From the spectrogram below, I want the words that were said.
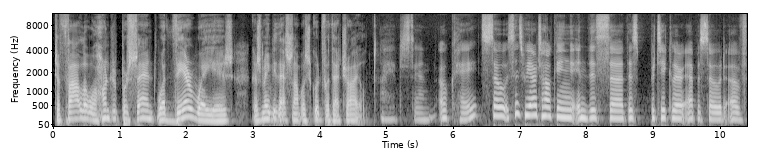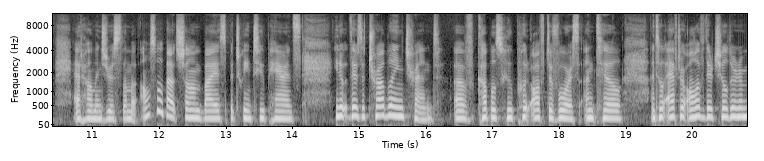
to follow 100% what their way is because maybe that's not what's good for that child. I understand. Okay, so since we are talking in this uh, this particular episode of At Home in Jerusalem, also about shalom bayis between two parents, you know, there's a troubling trend of couples who put off divorce until until after all of their children are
